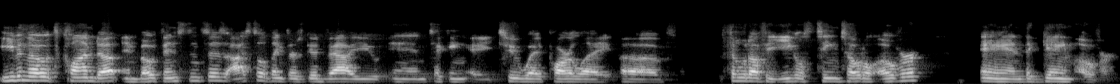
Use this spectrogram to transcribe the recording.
even though it's climbed up in both instances, I still think there's good value in taking a two way parlay of Philadelphia Eagles team total over and the game over.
